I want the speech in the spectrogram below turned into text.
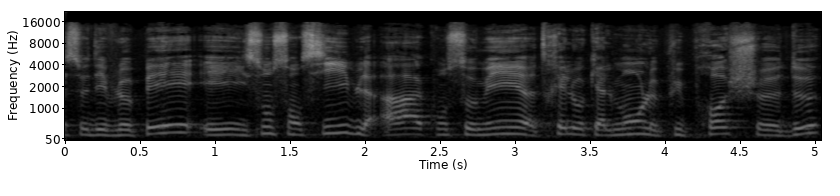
se développer et ils sont sensibles à consommer très localement, le plus proche d'eux.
